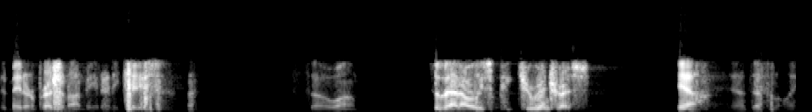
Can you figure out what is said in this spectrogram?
it made an impression on me in any case. so um, So that always piqued your interest. yeah, yeah, definitely.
